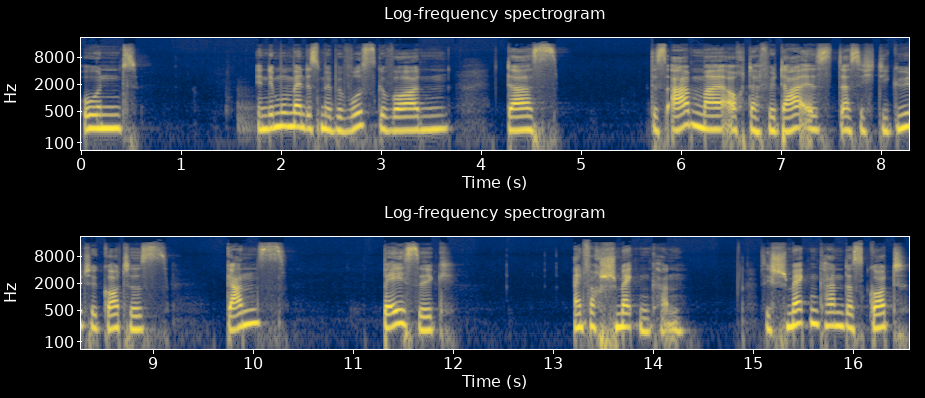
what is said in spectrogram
und in dem Moment ist mir bewusst geworden, dass das Abendmahl auch dafür da ist, dass ich die Güte Gottes ganz basic einfach schmecken kann. Sich schmecken kann, dass Gott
